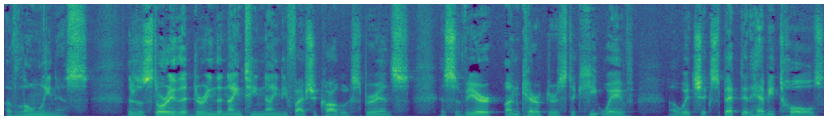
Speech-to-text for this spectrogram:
of loneliness. There's a story that during the 1995 Chicago experience, a severe, uncharacteristic heat wave, uh, which expected heavy tolls,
